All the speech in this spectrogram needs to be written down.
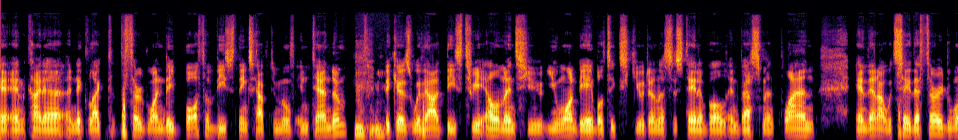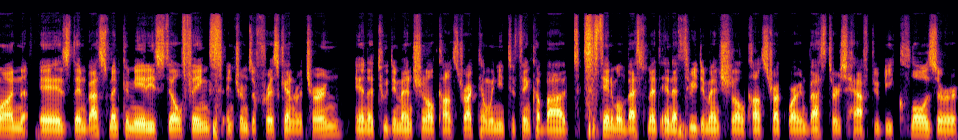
and, and kind of neglect the third one. They both of these things have to move in tandem mm-hmm. because without these three elements, you you won't be able to execute on a sustainable investment plan. And then I would say the third one is the investment community still thinks in terms of risk and return in a two dimensional construct, and we need to think about sustainable investment in a three dimensional construct where investors have to be closer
